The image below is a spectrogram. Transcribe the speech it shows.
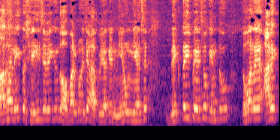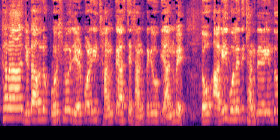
বাধা নেই। তো সেই হিসেবেই কিন্তু অফার করেছে আপুইয়াকে নিয়েও নিয়েছে। দেখতেই পেয়েছ কিন্তু তোমাদের আরেকখানা যেটা হলো প্রশ্ন যে এরপরে কি ছাংতে আসছে, ছাংতে কেউ কি আনবে? তো আগেই বলে দিই, ছাংতে কিন্তু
